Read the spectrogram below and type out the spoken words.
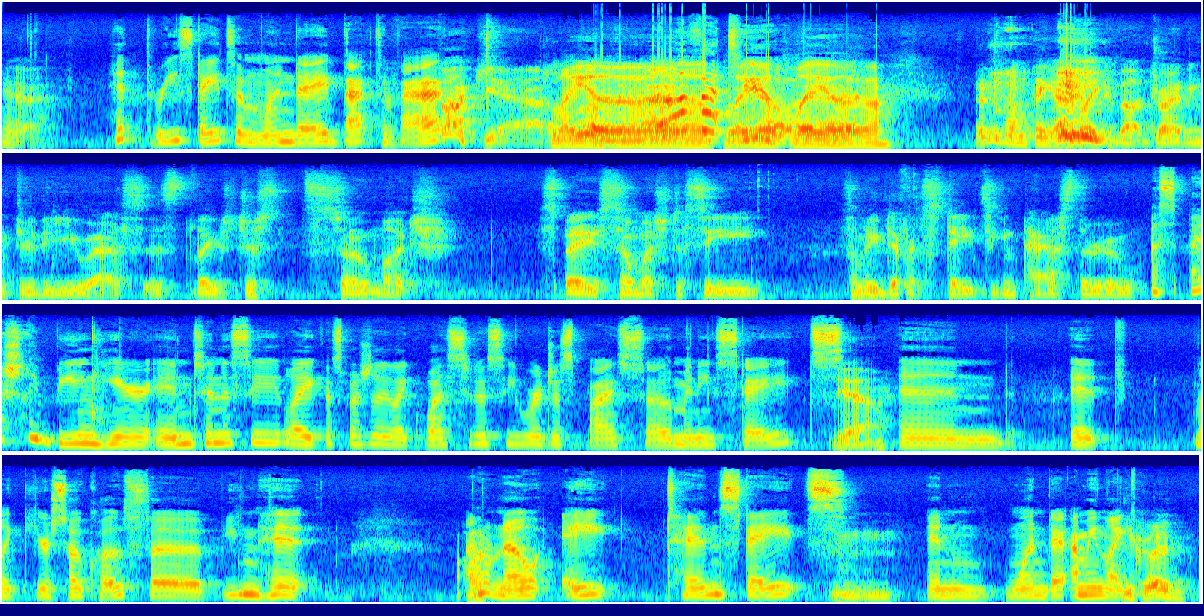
Yeah. Hit three states in one day, back to back. Fuck yeah. I Play love that. I love uh, that play too. uh, play uh. That's one thing I like about driving through the U.S. is there's just so much space, so much to see, so many different states you can pass through. Especially being here in Tennessee, like especially like West Tennessee, we're just by so many states. Yeah. and it like you're so close to you can hit I don't know eight, ten states mm-hmm. in one day. I mean, like You could.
